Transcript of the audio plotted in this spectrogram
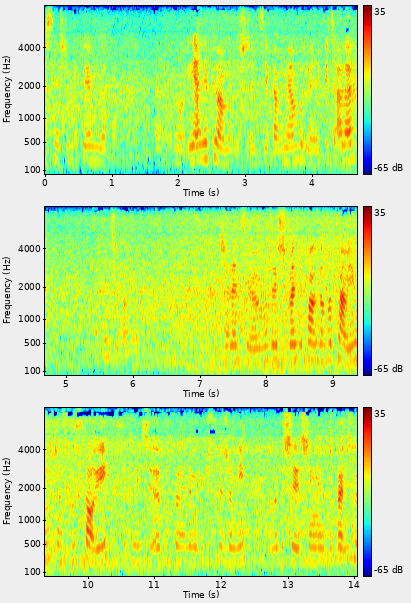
Właśnie jeszcze brakuje mi mleka. E, No, i ja nie piłam jeszcze dzisiaj kawy, miałam w ogóle nie pić, ale zachęciła mnie, że lecimy. Może jeszcze będzie pan z owocami, często stoi z takimi e, pokrojonymi i świeżymi. My też się jeszcze nie wybraliśmy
